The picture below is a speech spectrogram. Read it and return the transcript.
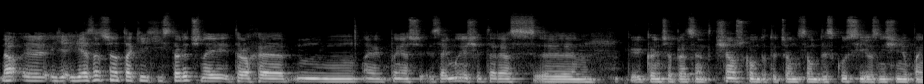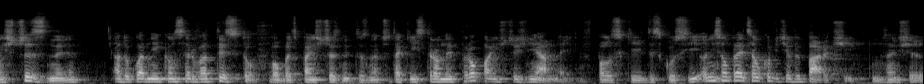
No, y, ja zacznę od takiej historycznej trochę, mm, y, ponieważ zajmuję się teraz, y, kończę pracę nad książką dotyczącą dyskusji o zniesieniu pańszczyzny, a dokładniej konserwatystów wobec pańszczyzny, to znaczy takiej strony propańszczyźnianej w polskiej dyskusji. Oni są prawie całkowicie wyparci, w tym sensie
